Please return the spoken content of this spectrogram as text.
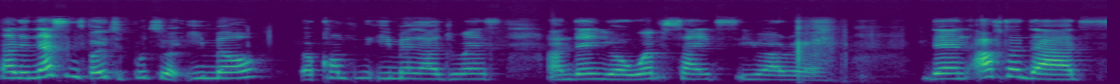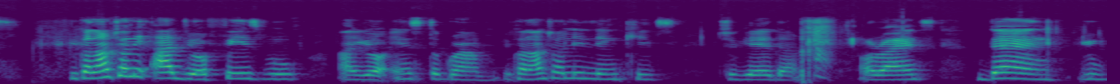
Now the next thing is for you to put your email your company email address and then your website url then after that you can actually add your facebook and your instagram. You can actually link it together. All right? Then you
